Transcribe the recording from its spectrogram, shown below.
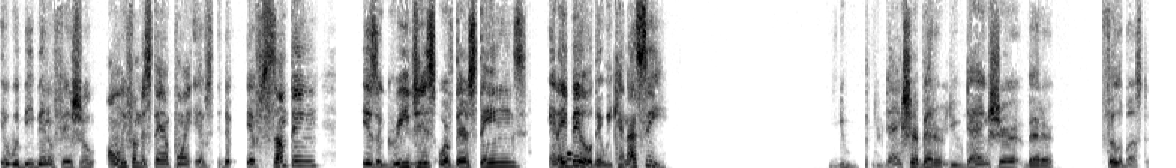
it would be beneficial only from the standpoint if if something is egregious or if there's things in a bill that we cannot see. You you dang sure better you dang sure better filibuster.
